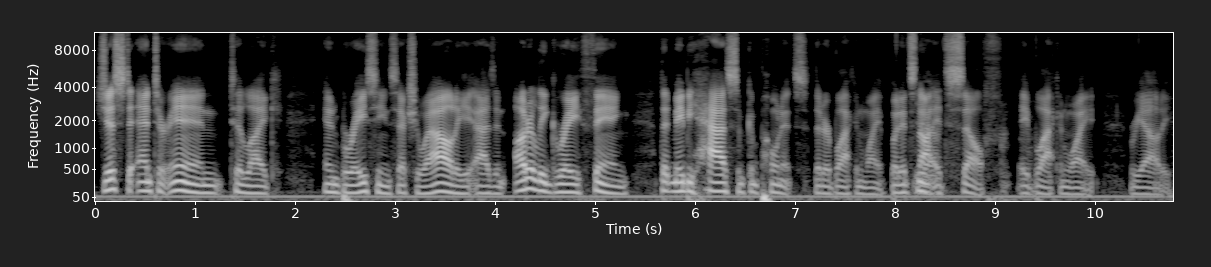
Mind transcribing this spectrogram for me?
just to enter in to like embracing sexuality as an utterly gray thing that maybe has some components that are black and white, but it's not Yeah. itself a black and white reality.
